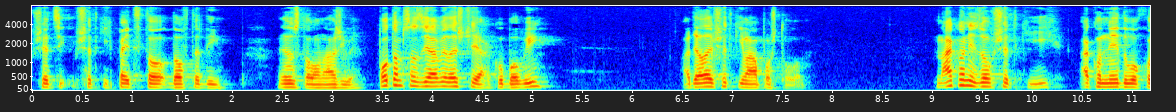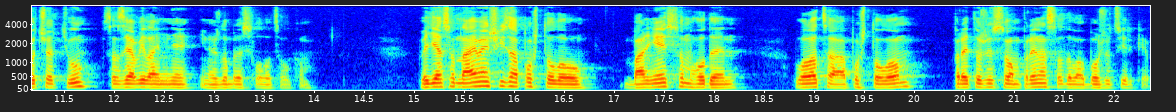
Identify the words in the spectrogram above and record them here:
všetci, všetkých 500 dovtedy nezostalo nažive. Potom sa zjavil ešte Jakubovi a ďalej všetkým apoštolom. Nakoniec zo všetkých, ako nedôchodčaťu, sa zjavil aj mne, ináč dobré slovo celkom. Vedia som najmenší z apoštolov, ba nie som hoden, volať sa apoštolom, pretože som prenasledoval Božiu církev.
